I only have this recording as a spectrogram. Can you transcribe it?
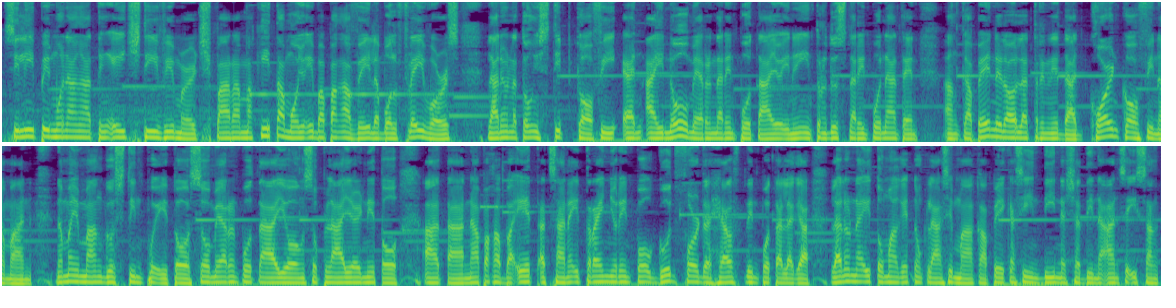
Silipin mo na ang ating HTV merch para makita mo yung iba pang available flavors lalo na tong steep coffee and I know meron na rin po tayo, ini-introduce na rin po natin ang kape ni Lola Trinidad, corn coffee naman na may mangosteen po ito. So meron po tayong supplier nito at ah, napakabait at sana itry nyo rin po good for the health din po talaga. Lalo na itong mga itong klase mga kape kasi hindi na siya dinaan sa isang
